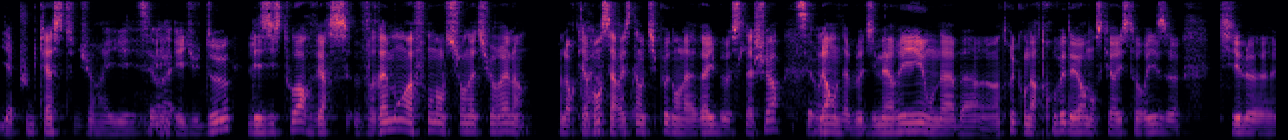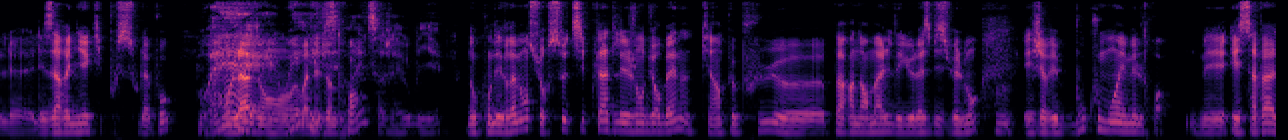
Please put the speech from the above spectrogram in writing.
y a, plus le cast du 1 et, du 2, les histoires versent vraiment à fond dans le surnaturel, alors qu'avant Ah. ça restait un petit peu dans la vibe slasher. Là on a Bloody Mary, on a bah, un truc qu'on a retrouvé d'ailleurs dans Scary Stories, euh, qui est le- le- les araignées qui poussent sous la peau. Ouais, on l'a dans oui, Urban Legend c'est 3. vrai, ça j'avais oublié. Donc on est vraiment sur ce type-là de légende urbaine, qui est un peu plus euh, paranormal, dégueulasse visuellement, Mm. et j'avais beaucoup moins aimé le 3. Mais, et ça va,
